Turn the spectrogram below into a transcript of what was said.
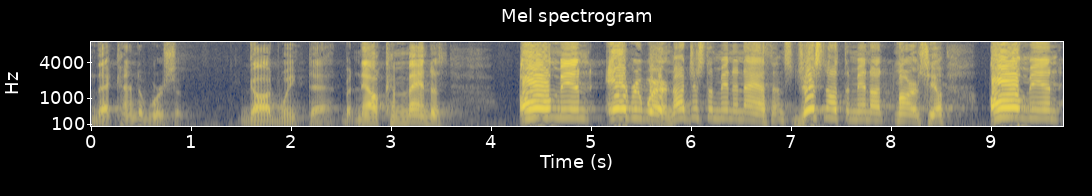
that kind of worship, God winked at. But now commandeth all men everywhere, not just the men in Athens, just not the men on Mars Hill, all men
